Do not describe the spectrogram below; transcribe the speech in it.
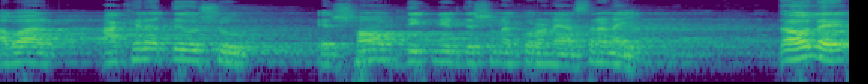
আবার আখেরাতেও সুখ, এর সব দিক নির্দেশনা কোরআনে আসরা নাই? তাহলে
